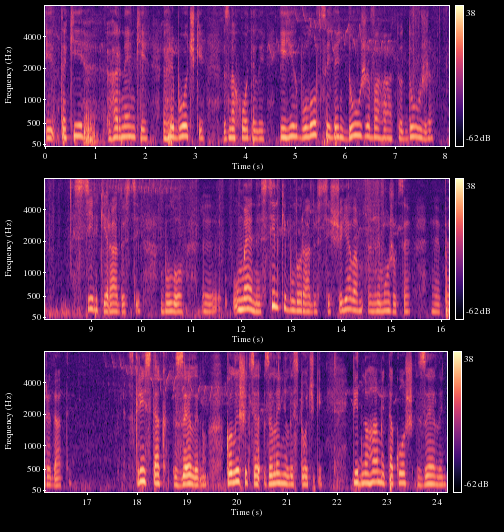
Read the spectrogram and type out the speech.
і такі гарненькі грибочки знаходили. І їх було в цей день дуже багато, дуже. Стільки радості було. Е, У мене стільки було радості, що я вам не можу це е, передати. Скрізь так зелено, колишаться зелені листочки. Під ногами також зелень,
